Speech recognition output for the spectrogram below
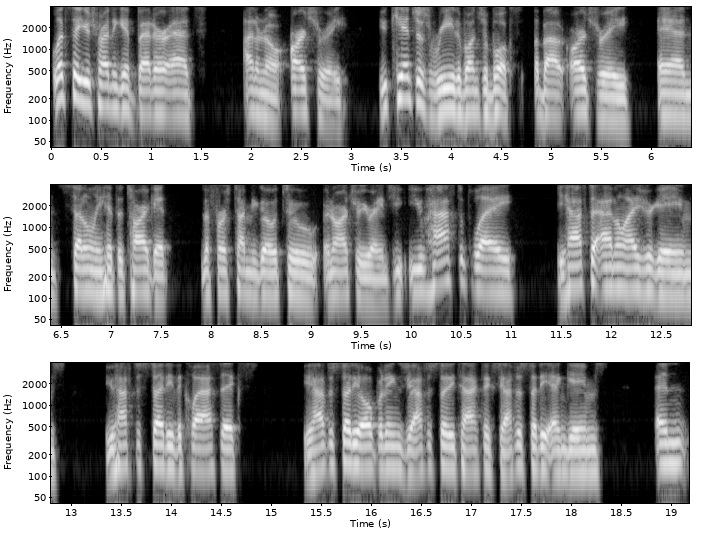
let's say you're trying to get better at i don't know archery you can't just read a bunch of books about archery and suddenly hit the target the first time you go to an archery range. You, you have to play, you have to analyze your games, you have to study the classics, you have to study openings, you have to study tactics, you have to study end games. And,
